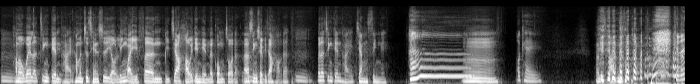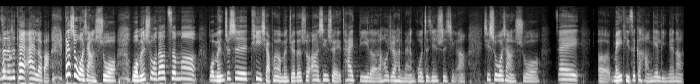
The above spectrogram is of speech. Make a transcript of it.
嗯。他们为了进电台，他们之前是有另外一份比较好一点点的工作的，薪水比较好的，嗯。为了进电台降薪哎，啊、嗯，OK，很惨。哦，可能真的是太爱了吧。但是我想说，我们说到这么，我们就是替小朋友们觉得说啊，薪水太低了，然后觉得很难过这件事情啊。其实我想说，在呃媒体这个行业里面呢、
